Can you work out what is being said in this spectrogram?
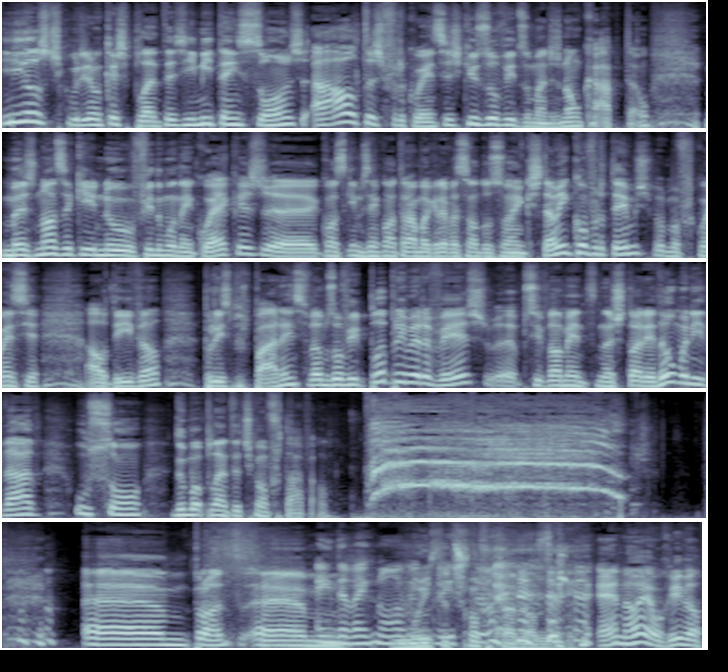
E eles descobriram que as plantas emitem sons a altas frequências que os ouvidos humanos não captam. Mas nós aqui no Fim do Mundo em Cuecas eh, conseguimos encontrar uma gravação do som em questão e convertemos para uma frequência audível. Por isso, preparem-se. Vamos ouvir pela primeira vez, eh, possivelmente na história da humanidade, o som de uma planta desconfortável. Ahm, pronto. ahm, Ainda bem que não ouvimos Muito isto. desconfortável mesmo. é, não, é horrível.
